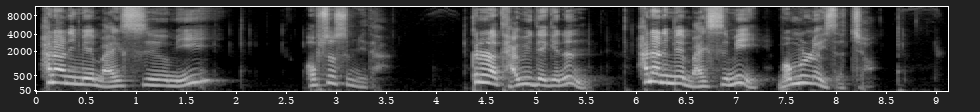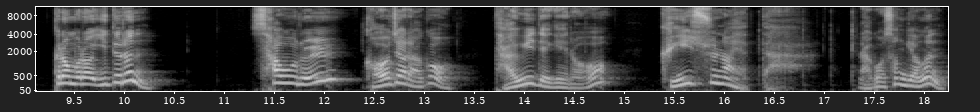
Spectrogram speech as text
하나님의 말씀이 없었습니다. 그러나 다윗에게는 하나님의 말씀이 머물러 있었죠. 그러므로 이들은 사울을 거절하고 다윗에게로 귀순하였다 라고 성경은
